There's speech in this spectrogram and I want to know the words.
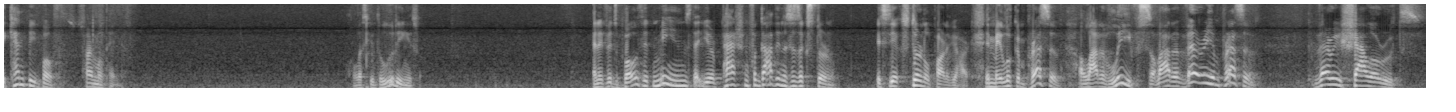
It can't be both simultaneously. Unless you're deluding yourself. And if it's both, it means that your passion for godliness is external. It's the external part of your heart. It may look impressive, a lot of leaves, a lot of very impressive, very shallow roots.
